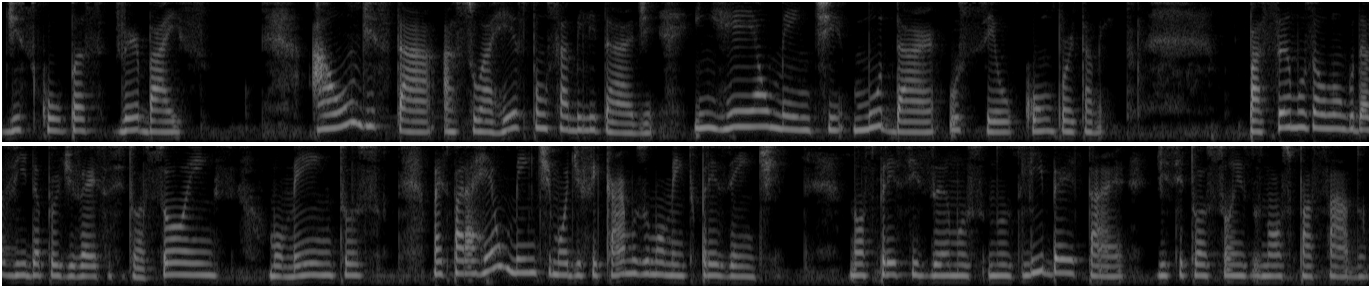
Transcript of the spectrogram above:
desculpas verbais. Aonde está a sua responsabilidade em realmente mudar o seu comportamento? Passamos ao longo da vida por diversas situações, momentos, mas para realmente modificarmos o momento presente, nós precisamos nos libertar de situações do nosso passado,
